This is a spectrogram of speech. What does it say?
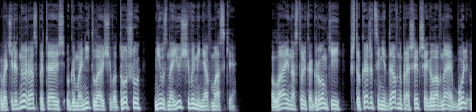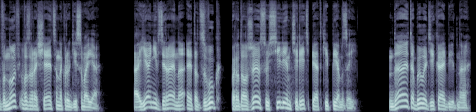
В очередной раз пытаюсь угомонить лающего Тошу, не узнающего меня в маске. Лай настолько громкий, что, кажется, недавно прошедшая головная боль вновь возвращается на круги своя. А я, невзирая на этот звук, продолжаю с усилием тереть пятки пемзой. Да, это было дико обидно.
